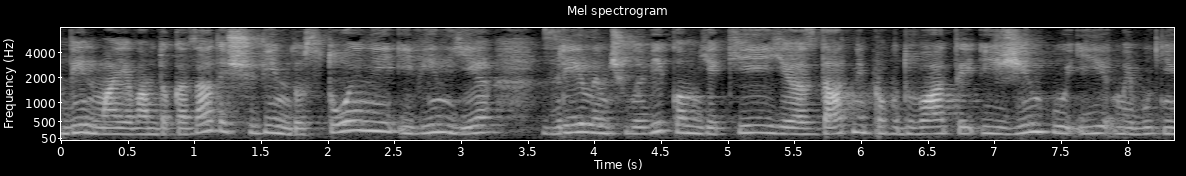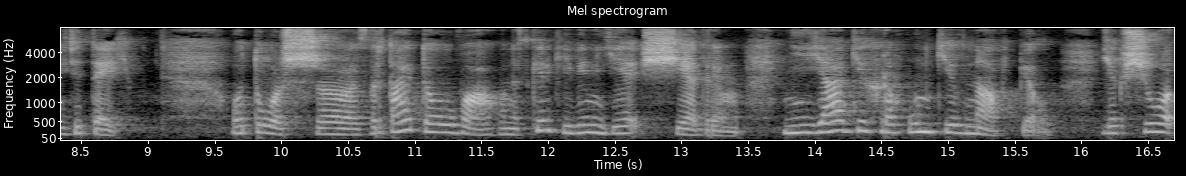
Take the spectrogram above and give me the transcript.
Він має вам доказати, що він достойний і він є зрілим чоловіком, який здатний прогодувати і жінку, і майбутніх дітей. Отож, е, звертайте увагу, наскільки він є щедрим, ніяких рахунків навпіл. Якщо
